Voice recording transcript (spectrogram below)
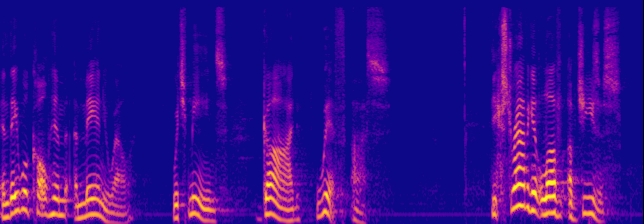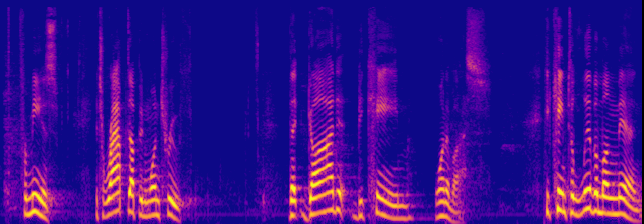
and they will call him Emmanuel, which means God with us. The extravagant love of Jesus, for me, is it's wrapped up in one truth that God became one of us. He came to live among men,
